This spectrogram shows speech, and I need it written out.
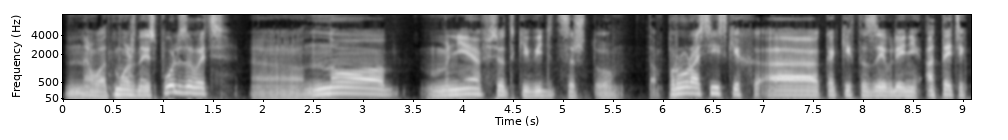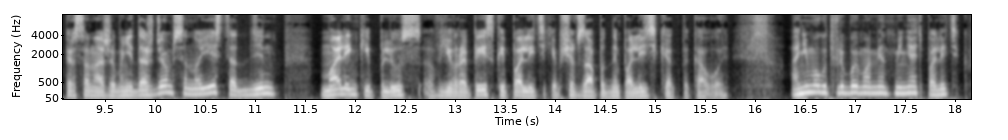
вот, можно использовать, э, но мне все-таки видится, что там, пророссийских а, каких-то заявлений от этих персонажей мы не дождемся, но есть один маленький плюс в европейской политике, вообще в западной политике как таковой. Они могут в любой момент менять политиков.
